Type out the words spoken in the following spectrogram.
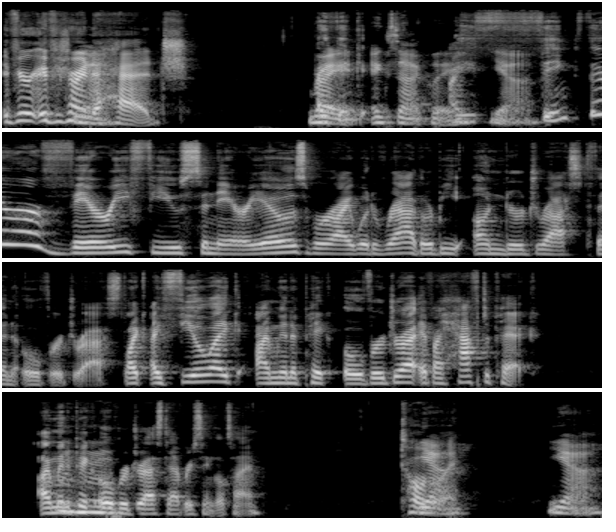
If you're if you're trying to Yeah. hedge. I Right. think- exactly. I yeah. think there are very few scenarios where I would rather be underdressed than overdressed. Like I feel like I'm going to pick overdress if I have to pick. I'm going to Mhm. pick overdressed every single time. Totally. Yeah.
